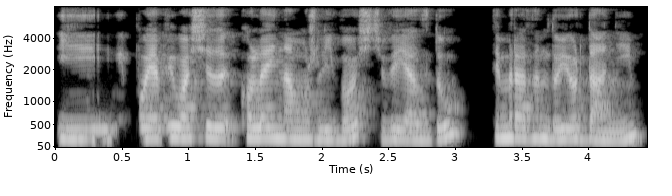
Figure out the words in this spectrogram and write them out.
I pojawiła się kolejna możliwość wyjazdu, tym razem do Jordanii.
